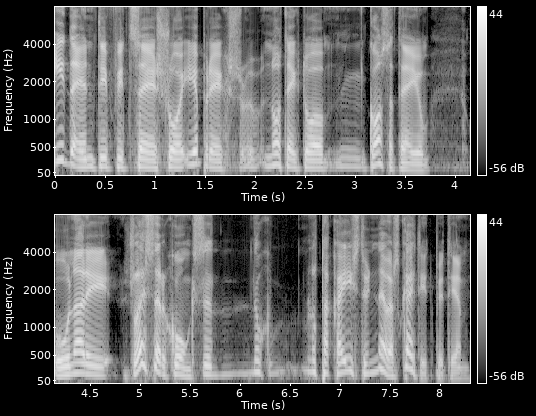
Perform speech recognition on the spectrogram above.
identificē šo iepriekš noteikto konstatējumu. Un arī Šleserkungs, nu, nu, tā kā īsti viņi nevar skaitīt pie tiem,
